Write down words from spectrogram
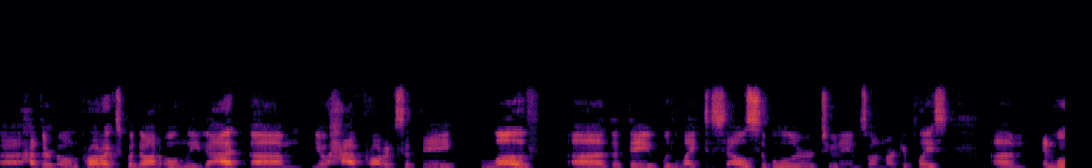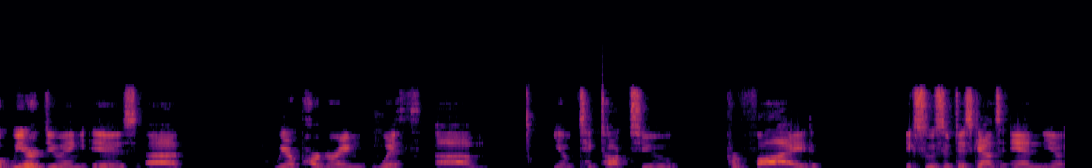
uh, have their own products, but not only that, um, you know, have products that they love. Uh, that they would like to sell, similar to an Amazon marketplace. Um, and what we are doing is uh, we are partnering with um, you know TikTok to provide exclusive discounts and you know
